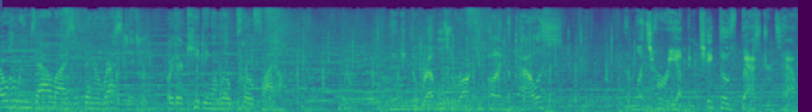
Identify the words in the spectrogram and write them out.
Dohalim's allies have been arrested, or they're keeping a low profile. Meaning the rebels are occupying the palace? Then let's hurry up and kick those bastards out.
